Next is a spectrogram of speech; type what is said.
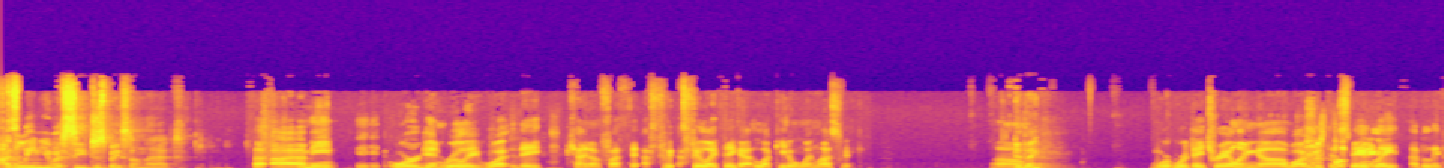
I'd lean USC just based on that. I- I, I mean, Oregon really what they kind of I, th- I feel like they got lucky to win last week. Um, Did they? Were, were they trailing uh, Washington State game. late? I believe.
